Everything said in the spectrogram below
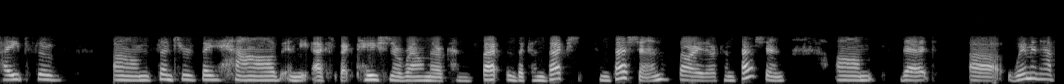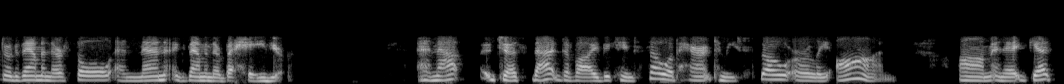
types of um, censures they have, and the expectation around their confe- the convection, confession. Sorry, their confession um, that uh, women have to examine their soul and men examine their behavior. And that just that divide became so apparent to me so early on. Um, and it gets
